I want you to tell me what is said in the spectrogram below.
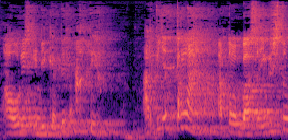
auris indikatif aktif. Artinya telah atau bahasa Inggris itu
